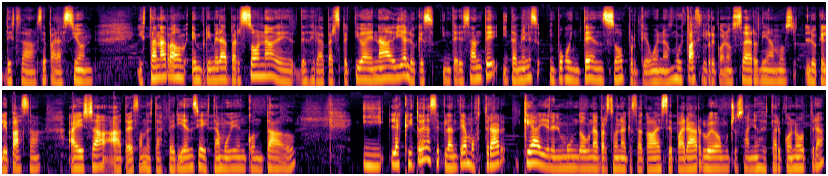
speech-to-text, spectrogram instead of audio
de esta separación. Y está narrado en primera persona, de- desde la perspectiva de Nadia, lo que es interesante y también es un poco intenso, porque bueno, es muy fácil reconocer, digamos, lo que le pasa a ella atravesando esta experiencia y está muy bien contado. Y la escritora se plantea mostrar qué hay en el mundo de una persona que se acaba de separar luego muchos años de estar con otra.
